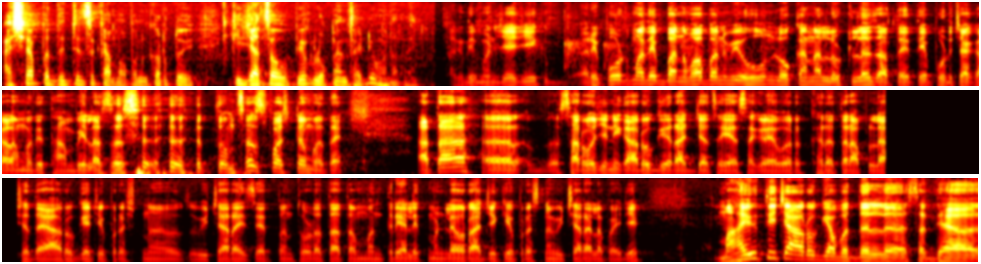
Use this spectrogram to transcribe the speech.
अशा पद्धतीचं काम आपण करतोय की ज्याचा उपयोग लोकांसाठी होणार आहे अगदी म्हणजे जी रिपोर्टमध्ये बनवाबनवी होऊन लोकांना लुटलं जातंय ते पुढच्या काळामध्ये थांबेल असं तुमचं स्पष्ट मत आहे. आता सार्वजनिक आरोग्य राज्याचं या सगळ्यावर खरं तर आपला आहे आरोग्याचे प्रश्न विचारायचे आहेत पण थोडं तर आता मंत्री आलेत म्हटल्यावर राजकीय प्रश्न विचारायला पाहिजे. महायुतीच्या आरोग्याबद्दल सध्या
